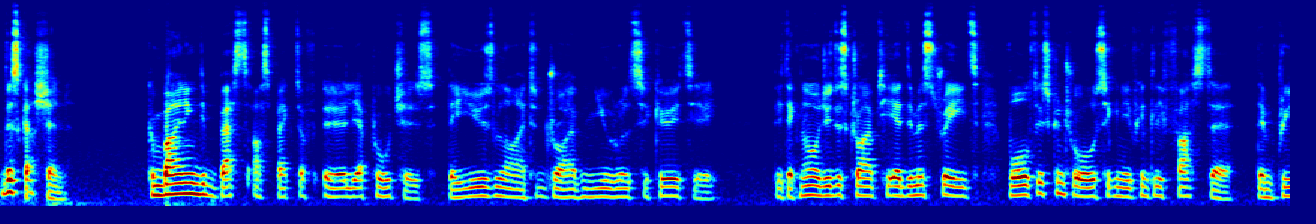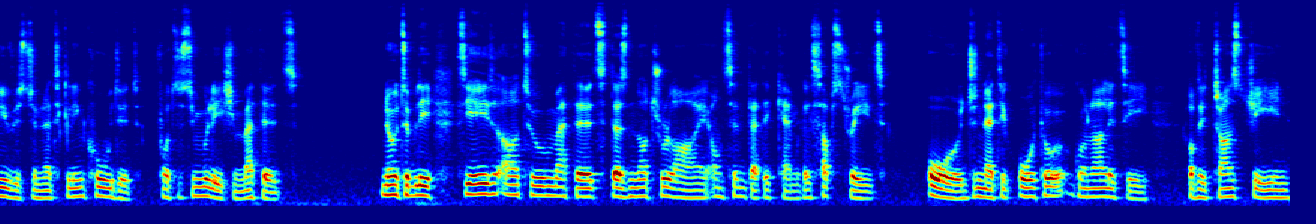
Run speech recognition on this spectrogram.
Discussion Combining the best aspect of early approaches, they use light to drive neural circuitry. The technology described here demonstrates voltage control significantly faster than previous genetically encoded photostimulation methods. Notably, CHR2 methods does not rely on synthetic chemical substrates or genetic orthogonality of the transgene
